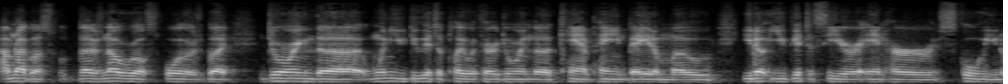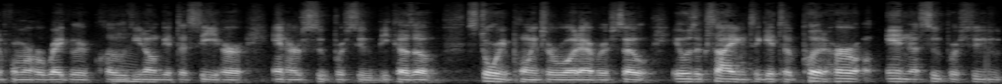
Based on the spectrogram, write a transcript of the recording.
I'm not going to there's no real spoilers, but during the when you do get to play with her during the campaign beta mode, you don't you get to see her in her school uniform or her regular clothes. Mm. You don't get to see her in her super suit because of story points or whatever. So it was exciting to get to put her in a super suit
